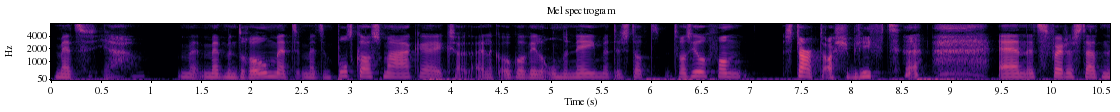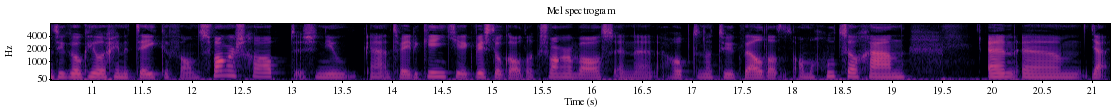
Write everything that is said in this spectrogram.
met, ja, met, met, mijn droom, met, met een podcast maken. Ik zou uiteindelijk ook wel willen ondernemen. Dus dat, het was heel erg van start alsjeblieft. en het verder staat natuurlijk ook heel erg in het teken van zwangerschap. Dus een nieuw, ja, een tweede kindje. Ik wist ook al dat ik zwanger was en uh, hoopte natuurlijk wel dat het allemaal goed zou gaan. En um, ja,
